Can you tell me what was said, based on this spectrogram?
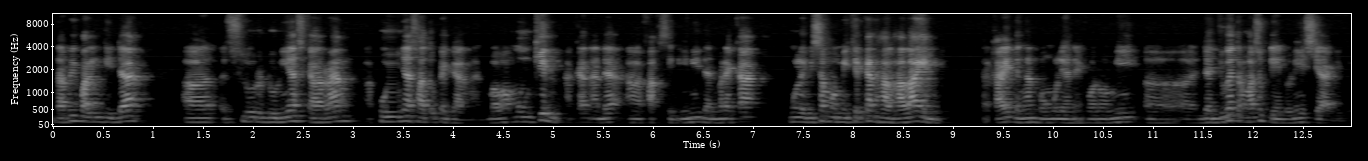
tetapi paling tidak uh, seluruh dunia sekarang punya satu pegangan bahwa mungkin akan ada uh, vaksin ini dan mereka mulai bisa memikirkan hal-hal lain terkait dengan pemulihan ekonomi uh, dan juga termasuk di Indonesia gitu.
